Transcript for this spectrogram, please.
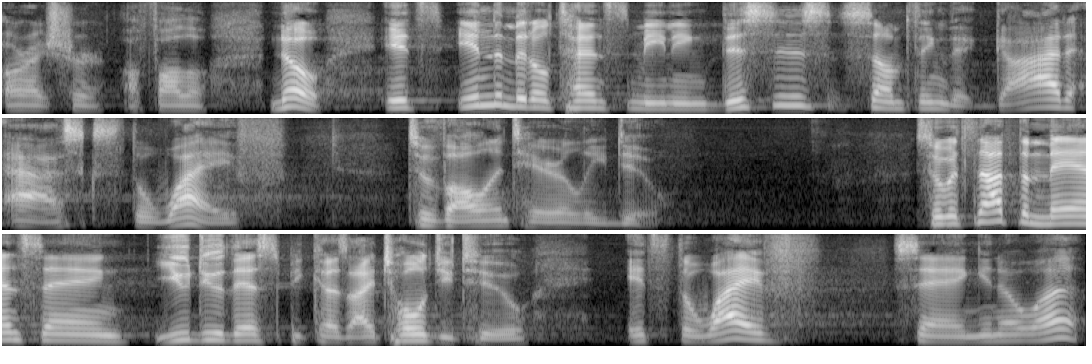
all right, sure, I'll follow. No, it's in the middle tense, meaning this is something that God asks the wife to voluntarily do. So it's not the man saying, You do this because I told you to. It's the wife saying, You know what?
